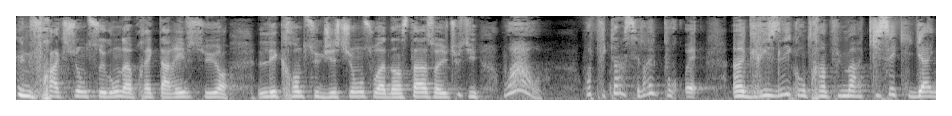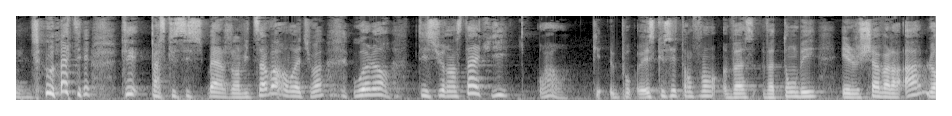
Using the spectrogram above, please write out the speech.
une fraction de seconde après que tu arrives sur l'écran de suggestion, soit d'Insta, soit YouTube, tu dis waouh Oh putain, c'est vrai que pour un grizzly contre un puma, qui c'est qui gagne? Tu vois, parce que c'est bah, j'ai envie de savoir en vrai, tu vois. Ou alors tu es sur Insta et tu dis waouh, est-ce que cet enfant va va tomber et le chat va le ah le,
